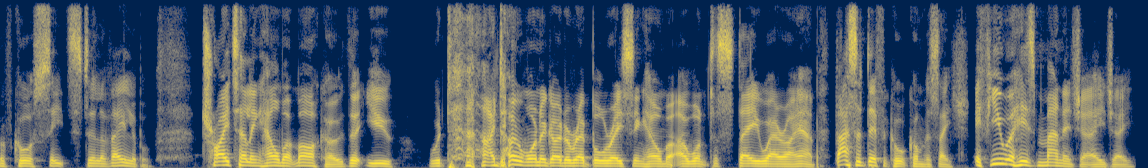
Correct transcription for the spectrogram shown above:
of course, seats still available. Try telling Helmut Marko that you would, I don't want to go to Red Bull Racing Helmut. I want to stay where I am. That's a difficult conversation. If you were his manager, AJ,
